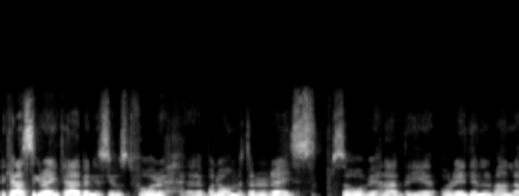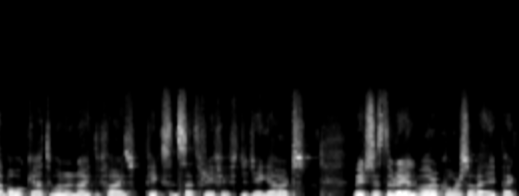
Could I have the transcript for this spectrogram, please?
The Cassegrain cabin is used for uh, bolometer arrays. So we have the original one, LABOCA, 295 pixels at 350 gigahertz, which is the real workhorse of Apex.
